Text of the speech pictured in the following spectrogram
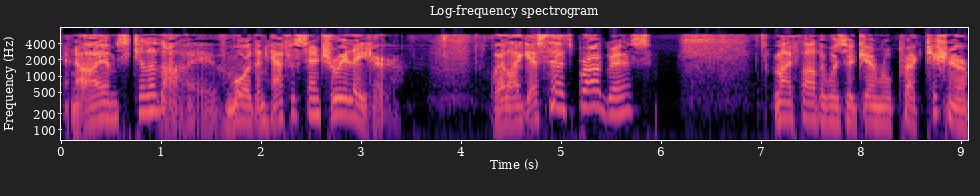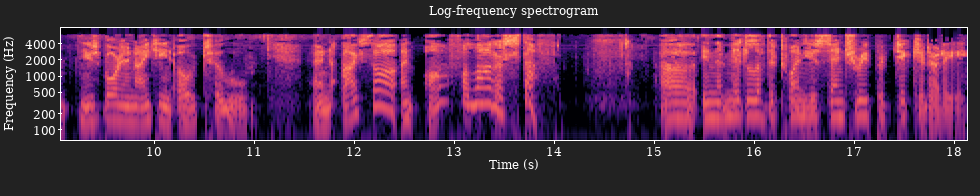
And I am still alive more than half a century later. Well, I guess that's progress. My father was a general practitioner. He was born in 1902. And I saw an awful lot of stuff uh, in the middle of the 20th century, particularly.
